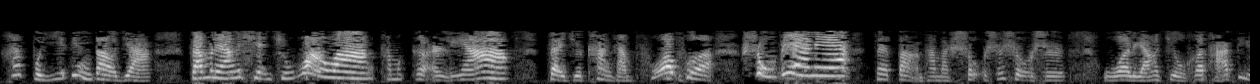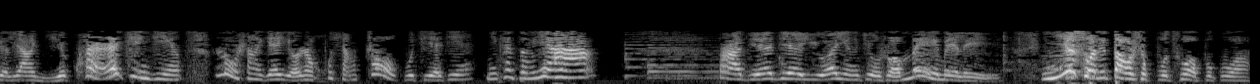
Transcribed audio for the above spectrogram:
还不一定到家。咱们两个先去望望他们哥儿俩，再去看看婆婆，顺便呢再帮他们收拾收拾。我俩就和他弟俩一块儿进京，路上也有人互相照顾。姐姐，你看怎么样？大姐姐月英就说：“妹妹嘞。”你说的倒是不错，不过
